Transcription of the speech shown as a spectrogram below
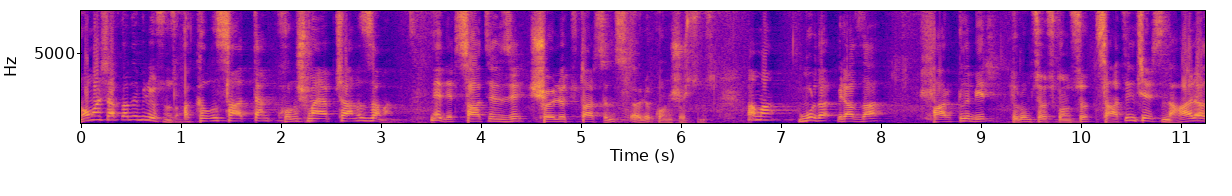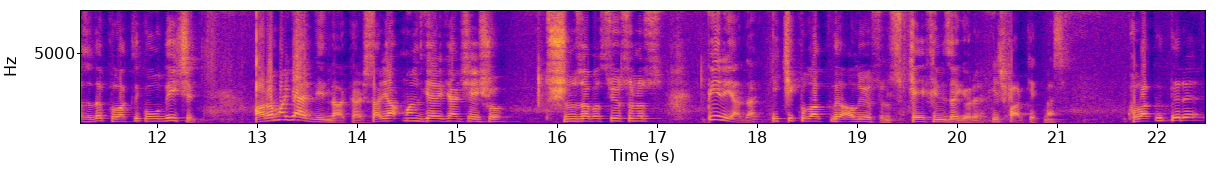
Normal şartlarda biliyorsunuz akıllı saatten konuşma yapacağınız zaman nedir? Saatinizi şöyle tutarsınız öyle konuşursunuz. Ama burada biraz daha farklı bir durum söz konusu. Saatin içerisinde halihazırda kulaklık olduğu için arama geldiğinde arkadaşlar yapmanız gereken şey şu. Tuşunuza basıyorsunuz. Bir ya da iki kulaklığı alıyorsunuz. Keyfinize göre hiç fark etmez. Kulaklıkları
